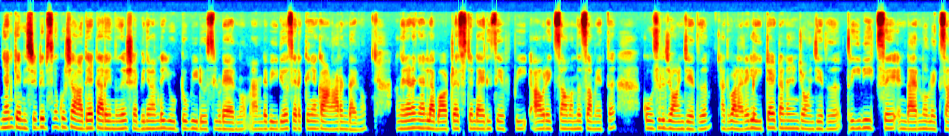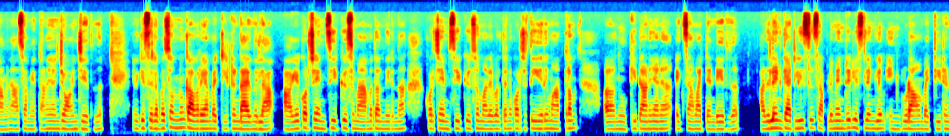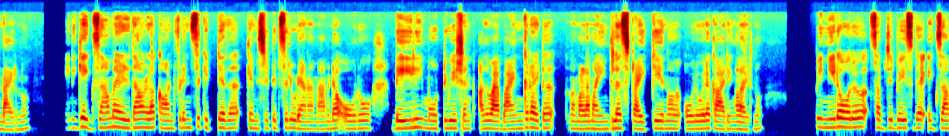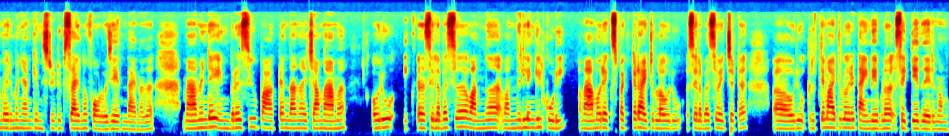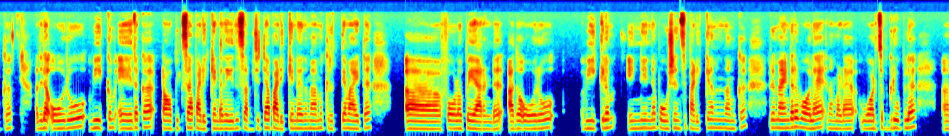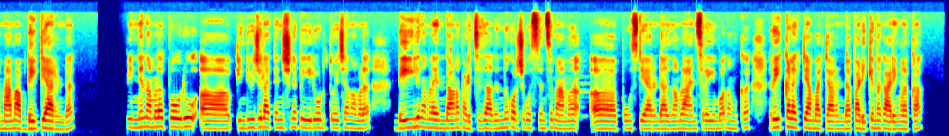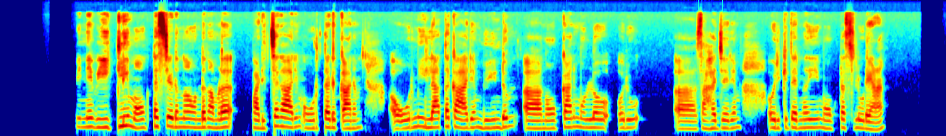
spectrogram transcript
ഞാൻ കെമിസ്ട്രി ടിപ്സിനെ കുറിച്ച് ആദ്യമായിട്ട് അറിയുന്നത് ഷബിന മാമിന്റെ യൂട്യൂബ് വീഡിയോസിലൂടെ ആയിരുന്നു മാമിന്റെ വീഡിയോസ് ഇടയ്ക്ക് ഞാൻ കാണാറുണ്ടായിരുന്നു. അങ്ങനെയാണ് ഞാൻ ലബോറട്ടറി അസിസ്റ്റന്റ് ആയിട്ട് സി എഫ് പി ആ ഒരു എക്സാം വന്ന സമയത്ത് കോഴ്സിൽ ജോയിൻ ചെയ്തത്. അത് വളരെ ലേറ്റ് ആയിട്ടാണ് ഞാൻ ജോയിൻ ചെയ്തത്. ത്രീ വീക്സേ ഉണ്ടായിരുന്നുള്ളൂ എക്സാമിന് ആ സമയത്താണ് ഞാൻ ജോയിൻ ചെയ്തത്. എനിക്ക് സിലബസ് ഒന്നും കവർ ചെയ്യാൻ പറ്റിയിട്ടുണ്ടായിരുന്നില്ല. ആകെ കുറച്ച് എം സി ക്യൂസ് മാം തന്നിരുന്ന കുറച്ച് എം സി ക്യൂസും അതേപോലെ തന്നെ കുറച്ച് തിയറി മാത്രം നോക്കിയിട്ടാണ് ഞാൻ എക്സാം അറ്റൻഡ് ചെയ്തത്. അതിൽ എനിക്ക് അറ്റ്ലീസ്റ്റ് സപ്ലിമെന്ററി ലിസ്റ്റിലെങ്കിലും ഇൻക്ലൂഡ് ആവാൻ പറ്റിയിട്ടുണ്ടായിരുന്നു. എനിക്ക് എക്സാം എഴുതാനുള്ള കോൺഫിഡൻസ് കിട്ടിയത് കെമിസ്ട്രി ടിപ്സിലൂടെയാണ് മാമിന്റെ ഓരോ ഡെയിലി മോട്ടിവേഷൻ അത് ഭയങ്കരമായിട്ട് നമ്മളെ മൈൻഡിൽ സ്ട്രൈക്ക് ചെയ്യുന്ന ഓരോരോ കാര്യങ്ങളായിരുന്നു. പിന്നീട് ഓരോ സബ്ജക്റ്റ് ബേസ്ഡ് എക്സാം വരുമ്പോൾ ഞാൻ കെമിസ്ട്രി ടിപ്സ് ആയിരുന്നു ഫോളോ ചെയ്തിട്ടുണ്ടായിരുന്നത്. മാമിന്റെ ഇമ്പ്രസീവ് പാർട്ട് എന്താണെന്ന് വെച്ചാൽ മാം ഒരു സിലബസ് വന്ന് വന്നില്ലെങ്കിൽ കൂടി മാം ഒരു എക്സ്പെക്റ്റഡ് ആയിട്ടുള്ള ഒരു സിലബസ് വെച്ചിട്ട് ഒരു കൃത്യമായിട്ടുള്ള ഒരു ടൈം ടേബിൾ സെറ്റ് ചെയ്ത് തരും നമുക്ക്. അതിൽ ഓരോ വീക്കും ഏതൊക്കെ ടോപ്പിക്സാണ് പഠിക്കേണ്ടത് ഏത് സബ്ജക്റ്റാണ് പഠിക്കേണ്ടതെന്ന് മാം കൃത്യമായിട്ട് ഫോളോ അപ്പ് ചെയ്യാറുണ്ട്. അത് ഓരോ വീക്കിലും ഇന്ന ഇന്ന പോർഷൻസ് പഠിക്കണമെന്ന് നമുക്ക് റിമൈൻഡർ പോലെ നമ്മുടെ വാട്സപ്പ് ഗ്രൂപ്പിൽ മാം അപ്ഡേറ്റ് ചെയ്യാറുണ്ട്. പിന്നെ നമ്മളിപ്പോൾ ഒരു ഇൻഡിവിജ്വൽ അറ്റൻഷന് പേര് കൊടുത്തു വെച്ചാൽ നമ്മൾ ഡെയിലി നമ്മൾ എന്താണ് പഠിച്ചത് അതിൽ നിന്ന് കുറച്ച് ക്വസ്റ്റ്യൻസ് മാം പോസ്റ്റ് ചെയ്യാറുണ്ട്. അത് നമ്മൾ ആൻസർ ചെയ്യുമ്പോൾ നമുക്ക് റീകളക്ട് ചെയ്യാൻ പറ്റാറുണ്ട് പഠിക്കുന്ന കാര്യങ്ങളൊക്കെ. പിന്നെ വീക്ക്ലി മോക്ക് ടെസ്റ്റ് ഇടുന്നതുകൊണ്ട് നമ്മൾ പഠിച്ച കാര്യം ഓർത്തെടുക്കാനും ഓർമ്മയില്ലാത്ത കാര്യം വീണ്ടും നോക്കാനുമുള്ള ഒരു സാഹചര്യം ഒരുക്കി തരുന്നത് ഈ മോക്ക് ടെസ്റ്റിലൂടെയാണ്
